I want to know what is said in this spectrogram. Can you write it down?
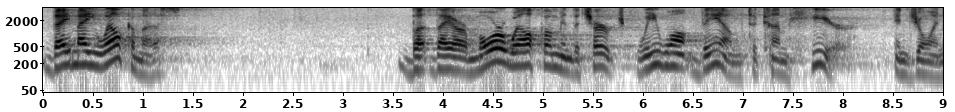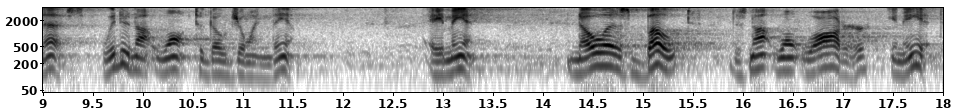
they may welcome us, but they are more welcome in the church. We want them to come here and join us. We do not want to go join them. Amen. Noah's boat does not want water in it,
